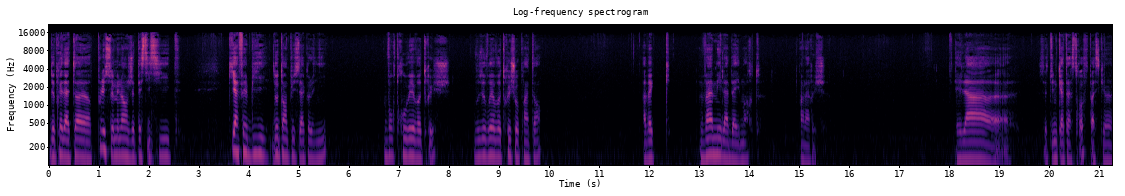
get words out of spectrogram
de prédateurs plus le mélange de pesticides qui affaiblit d'autant plus la colonie, vous retrouvez votre ruche. Vous ouvrez votre ruche au printemps avec 20 000 abeilles mortes dans la ruche. Et là, euh, c'est une catastrophe parce que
